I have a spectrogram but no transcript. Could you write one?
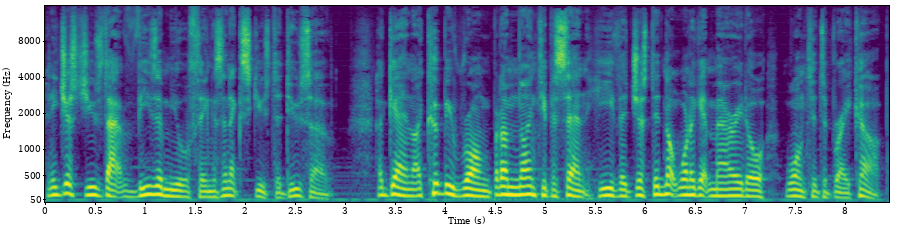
and he just used that visa mule thing as an excuse to do so. Again, I could be wrong, but I'm 90% he either just did not want to get married or wanted to break up.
